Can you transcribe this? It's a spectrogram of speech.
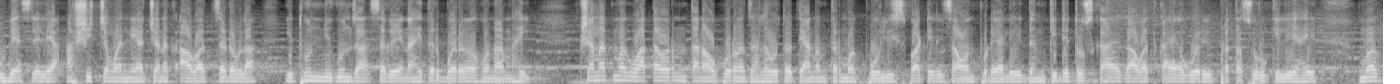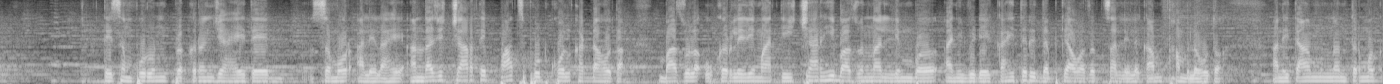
उभे असलेल्या आशिष चव्हाणने अचानक आवाज चढवला इथून निघून जा सगळे नाही तर बरं होणार नाही. क्षणात्मक वातावरण तणावपूर्ण झालं होतं. त्यानंतर मग पोलीस पाटील सावंत पुढे आले धमकी देतोस काय? गावात काय अगोरी प्रथा सुरू केली आहे? मग ते संपूर्ण प्रकरण जे आहे ते समोर आलेलं आहे. अंदाजे चार ते पाच फूट खोल खड्डा होता. बाजूला उकरलेली माती चारही बाजूंना लिंब आणि विडे काहीतरी दबक्या आवाजात चाललेलं काम थांबलं होतं. आणि त्यानंतर मग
